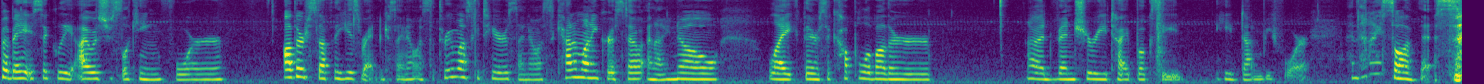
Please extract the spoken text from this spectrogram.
But basically, I was just looking for other stuff that he's written, because I know it's the Three Musketeers, I know it's the Count of Monte Cristo, and I know like there's a couple of other uh, adventure type books he he'd done before. And then I saw this.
